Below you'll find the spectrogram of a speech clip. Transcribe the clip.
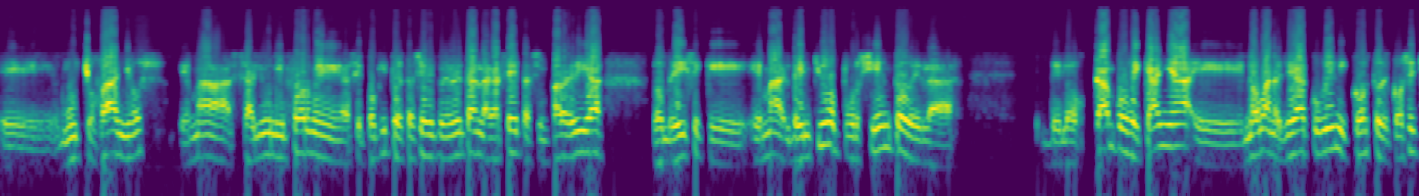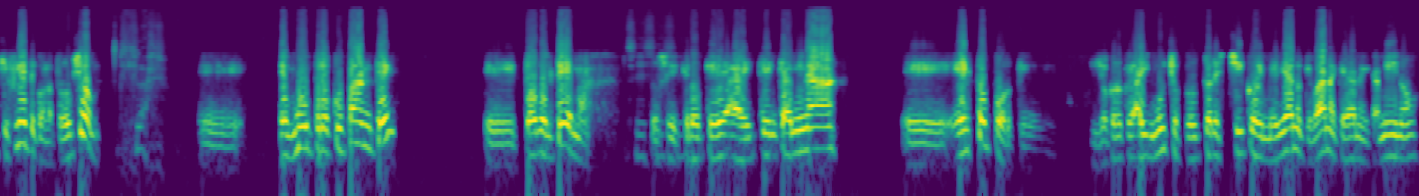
eh, muchos años. Es más, salió un informe hace poquito de Estación Implementada en la Gaceta, hace un par de días, donde dice que, es más, el 21% de la de los campos de caña eh, no van a llegar a cubrir ni costo de cosecha y flete con la producción. Eh, es muy preocupante eh, todo el tema. Entonces creo que hay que encaminar esto porque yo creo que hay muchos productores chicos y medianos que van a quedar en el camino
